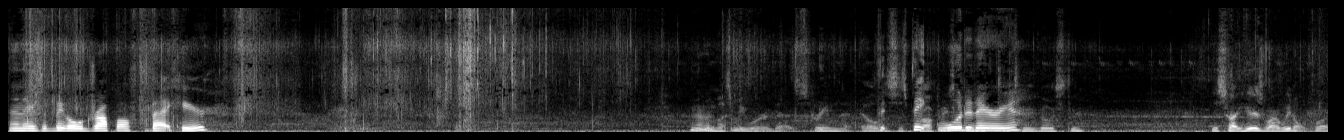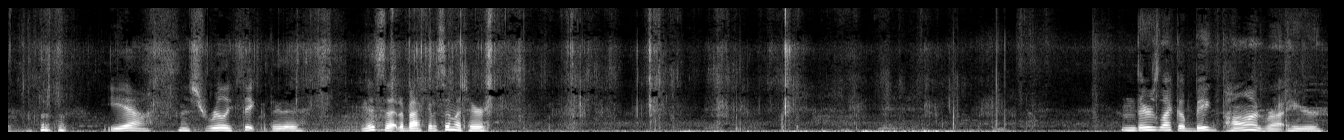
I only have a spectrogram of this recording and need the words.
And there's a big old drop off back here. It must be where that stream that Elvis's thick wooded area. goes through. This right here is why we don't flood. Yeah, it's really thick through there. And this is at the back of the cemetery. And there's like a big pond right here.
